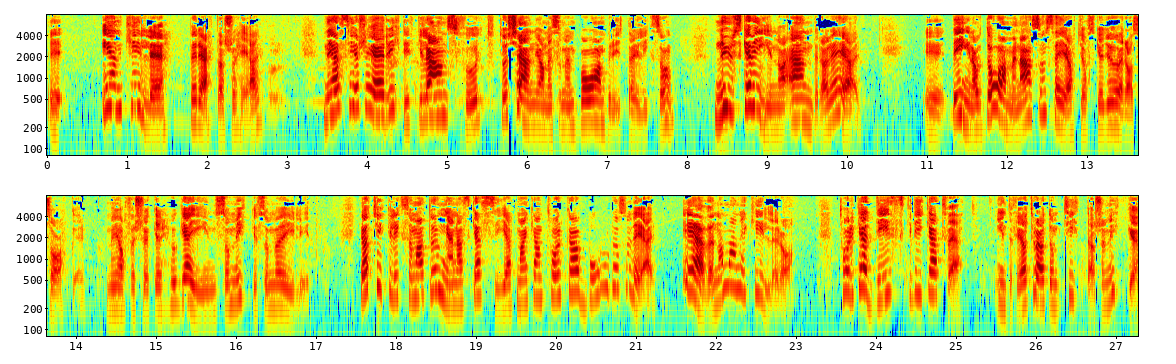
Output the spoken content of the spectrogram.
Eh, en kille berättar så här. När jag ser så här riktigt glansfullt, då känner jag mig som en banbrytare liksom. Nu ska vi in och ändra det här. Eh, det är ingen av damerna som säger att jag ska göra saker, men jag försöker hugga in så mycket som möjligt. Jag tycker liksom att ungarna ska se att man kan torka av bord och sådär, även om man är kille då. Torka disk, vika tvätt. Inte för jag tror att de tittar så mycket,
